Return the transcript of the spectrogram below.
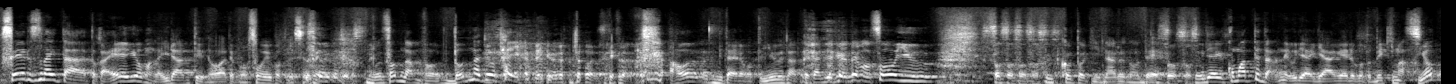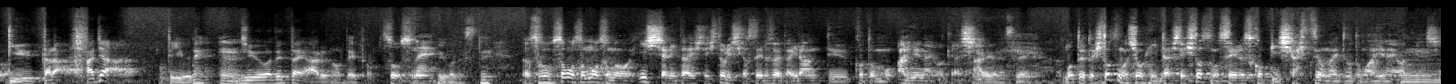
セールスライターとか営業マンがいらんっていうのはでもそういうことですよね。そういうことですね。もうそんなんもうどんな状態やっていうところですけどアホみたいなこと言うなって感じですけどでもそういう。そうそうそうそう。ことになるので売り上げ困ってたらね売り上げ上げることできますよって言ったらあじゃあっていうね、需要は絶対あるのでと。そうですね。いうことですね。そそもそもその一社に対して一人しかセールスライターいらんっていうこともありえないわけだし。ありえないですね。もっと言うと一つの商品に対して一つのセールスコピーしか必要ないってこともありえないわけだし、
